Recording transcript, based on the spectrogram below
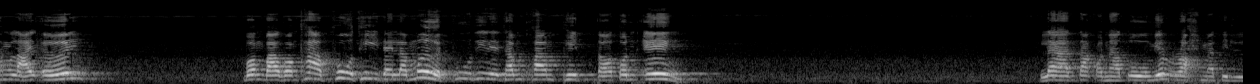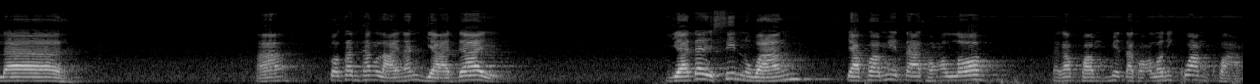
ทั้งหลายเอ๋ยบวงบ่าวของข้าผู้ที่ได้ละเมิด ผู้ที่ได้ทำความผิดต่อตนเองลาตักนาตูมิรรหมติลลาฮะ พวกท่านทั้งหลายนั้นอย่าได้ อย่าได้สิ้นหวังจากความเมตตาของอัลลอฮ์นะครับความเมตตาของอัลลอฮ์นี่กว้างขวาง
